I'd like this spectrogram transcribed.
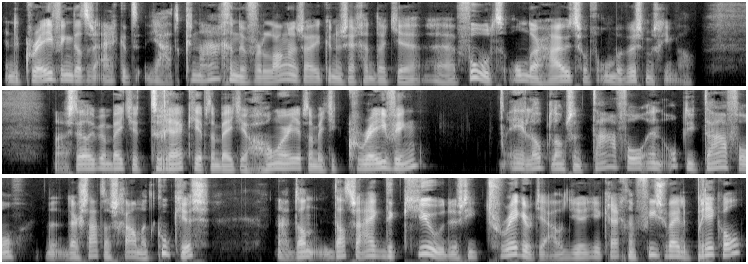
En de craving, dat is eigenlijk het, ja, het knagende verlangen, zou je kunnen zeggen, dat je uh, voelt, onderhuids of onbewust misschien wel. Nou, stel je hebt een beetje trek, je hebt een beetje honger, je hebt een beetje craving. En je loopt langs een tafel en op die tafel, daar staat een schaal met koekjes. Nou, dan, dat is eigenlijk de cue. Dus die triggert jou. Je, je krijgt een visuele prikkel.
